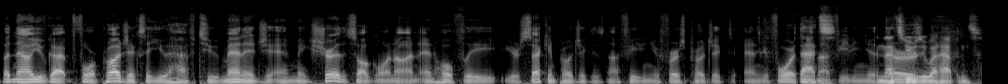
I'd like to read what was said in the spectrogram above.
but now you've got four projects that you have to manage and make sure that's all going on. And hopefully, your second project is not feeding your first project, and your fourth is not feeding your and third. that's usually what happens.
